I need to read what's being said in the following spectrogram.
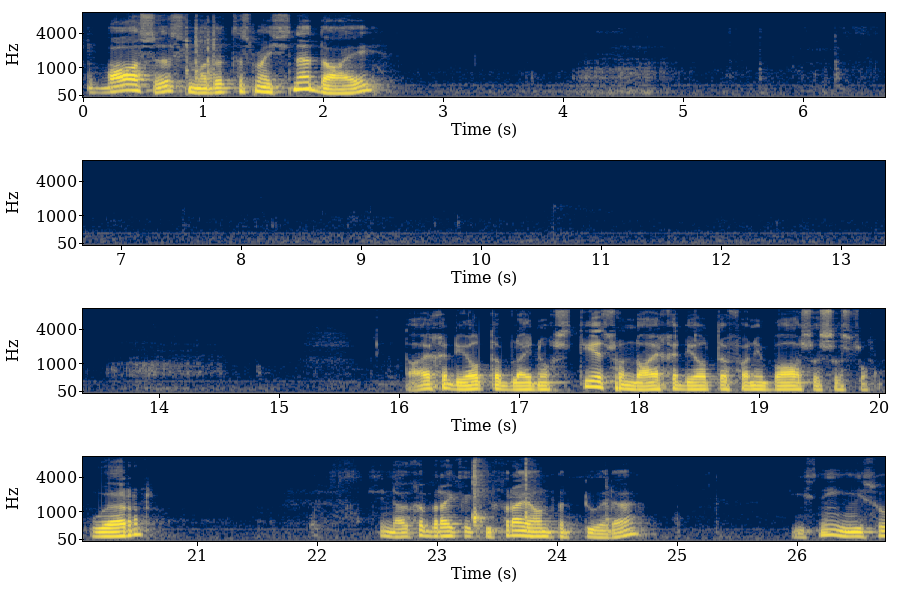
basis, maar dit is my snit daai. Daai gedeelte bly nog steeds van daai gedeelte van die basis is nog oor. Sien nou gebruik ek die vryhand metode. Hier's nie hierso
